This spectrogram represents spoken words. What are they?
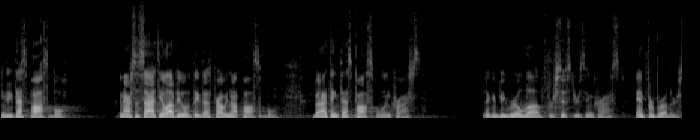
You think that's possible? In our society, a lot of people think that's probably not possible. But I think that's possible in Christ. There can be real love for sisters in Christ and for brothers.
